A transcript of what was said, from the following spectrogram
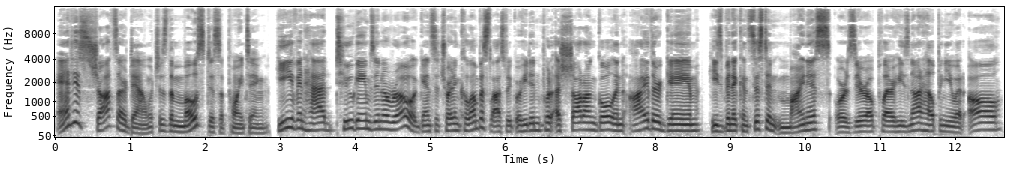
and his shots are down, which is the most disappointing. He even had two games in a row against Detroit and Columbus last week where he didn't put a shot on goal in either game. He's been a consistent minus or zero player. He's not helping you at all.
